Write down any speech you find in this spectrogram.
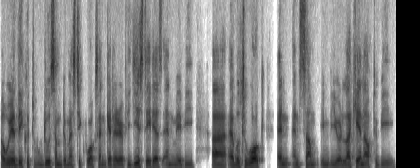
where they could do some domestic works and get a refugee status and maybe able to work and and some you're lucky enough to be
